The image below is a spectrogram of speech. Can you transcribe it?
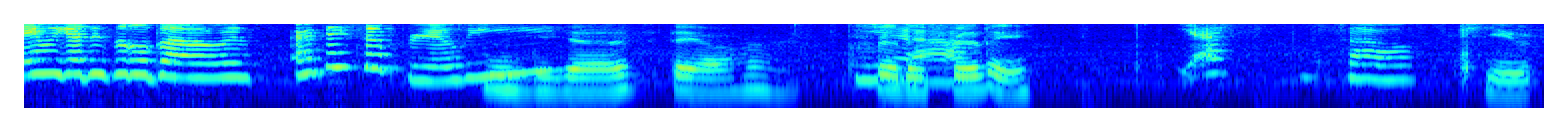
and we got these little bows. Aren't they so frilly? yes, they are. Frilly, Yeah. frilly. Yes. So Cute.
